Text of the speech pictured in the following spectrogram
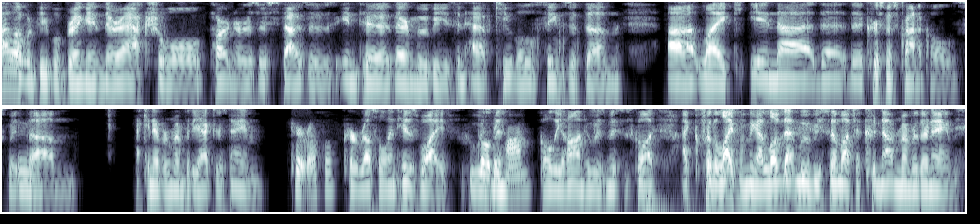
I love when people bring in their actual partners or spouses into their movies and have cute little scenes with them. Uh, like in uh, the the Christmas Chronicles with Mm. um, I can never remember the actor's name. Kurt Russell. Kurt Russell and his wife, who was Goldie Mi- Hawn. Goldie Hawn, who was Mrs. Claus. I, for the life of me, I love that movie so much I could not remember their names.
